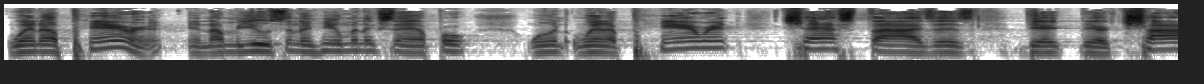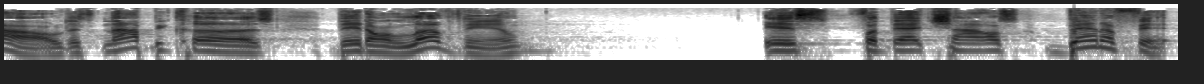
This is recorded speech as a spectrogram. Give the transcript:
When a parent, and I'm using a human example, when, when a parent chastises their, their child, it's not because they don't love them, it's for that child's benefit.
